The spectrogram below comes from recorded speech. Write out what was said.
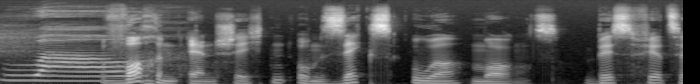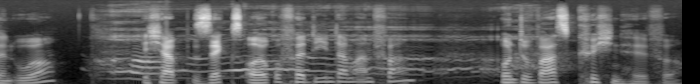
Wow. Wochenendschichten um 6 Uhr morgens bis 14 Uhr. Ich habe 6 Euro verdient am Anfang und du warst Küchenhilfe.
